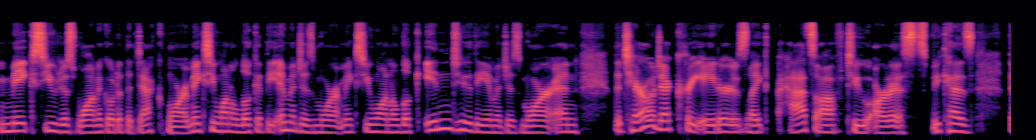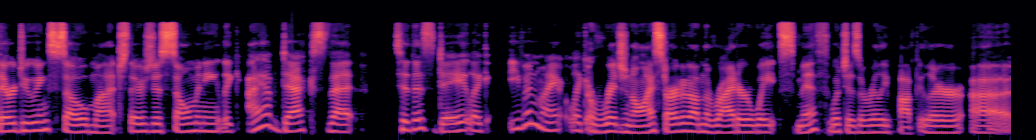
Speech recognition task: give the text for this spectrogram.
makes you just want to go to the deck more. It makes you want to look at the images more. It makes you want to look into the images more. And the tarot deck creators like hats off to artists because they're doing so much. There's just so many like i have decks that to this day, like even my like original, I started on the Rider Waite Smith, which is a really popular uh,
